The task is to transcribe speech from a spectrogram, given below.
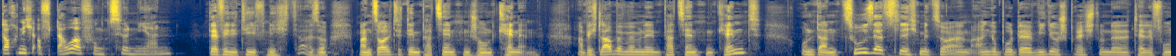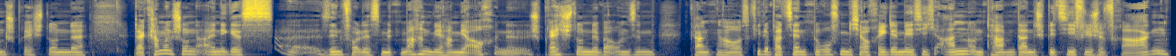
doch nicht auf Dauer funktionieren. Definitiv nicht. Also man sollte den Patienten schon kennen. Aber ich glaube, wenn man den Patienten kennt und dann zusätzlich mit so einem Angebot der Videosprechstunde, der Telefonsprechstunde, da kann man schon einiges äh, Sinnvolles mitmachen. Wir haben ja auch eine Sprechstunde bei uns im Krankenhaus. Viele Patienten rufen mich auch regelmäßig an und haben dann spezifische Fragen.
